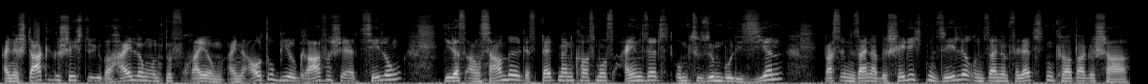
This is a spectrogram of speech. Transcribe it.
Eine starke Geschichte über Heilung und Befreiung. Eine autobiografische Erzählung, die das Ensemble des Batman-Kosmos einsetzt, um zu symbolisieren, was in seiner beschädigten Seele und seinem verletzten Körper geschah.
